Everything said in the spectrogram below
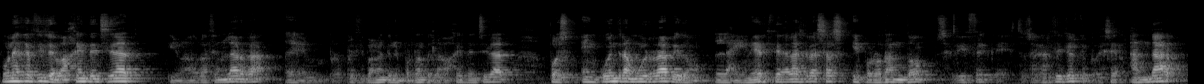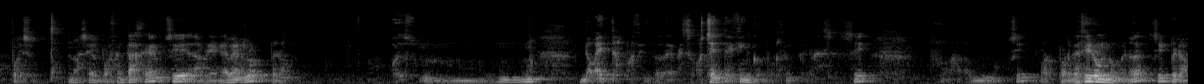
un ejercicio de baja intensidad y una duración larga em, principalmente lo importante es la baja intensidad, pues encuentra muy rápido la inercia de las grasas y por lo tanto se dice que estos ejercicios, que puede ser andar, pues no sé el porcentaje, sí, habría que verlo, pero pues 90% mm, de grasas, 85% de grasas, ¿sí? Sí, por, decir un número, ¿eh? sí, pero,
